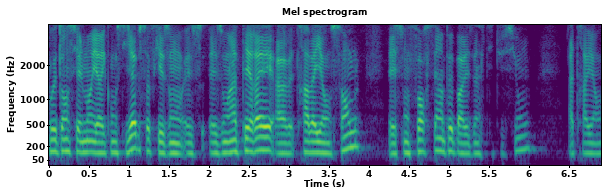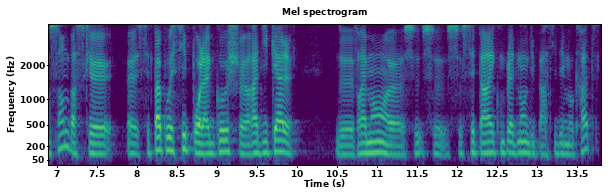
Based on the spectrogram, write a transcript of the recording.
potentiellement irréconciliables, sauf qu'elles ont, elles, ont intérêt à travailler ensemble. Elles sont forcées un peu par les institutions à travailler ensemble parce que euh, c'est pas possible pour la gauche radicale de vraiment euh, se, séparer complètement du Parti démocrate.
